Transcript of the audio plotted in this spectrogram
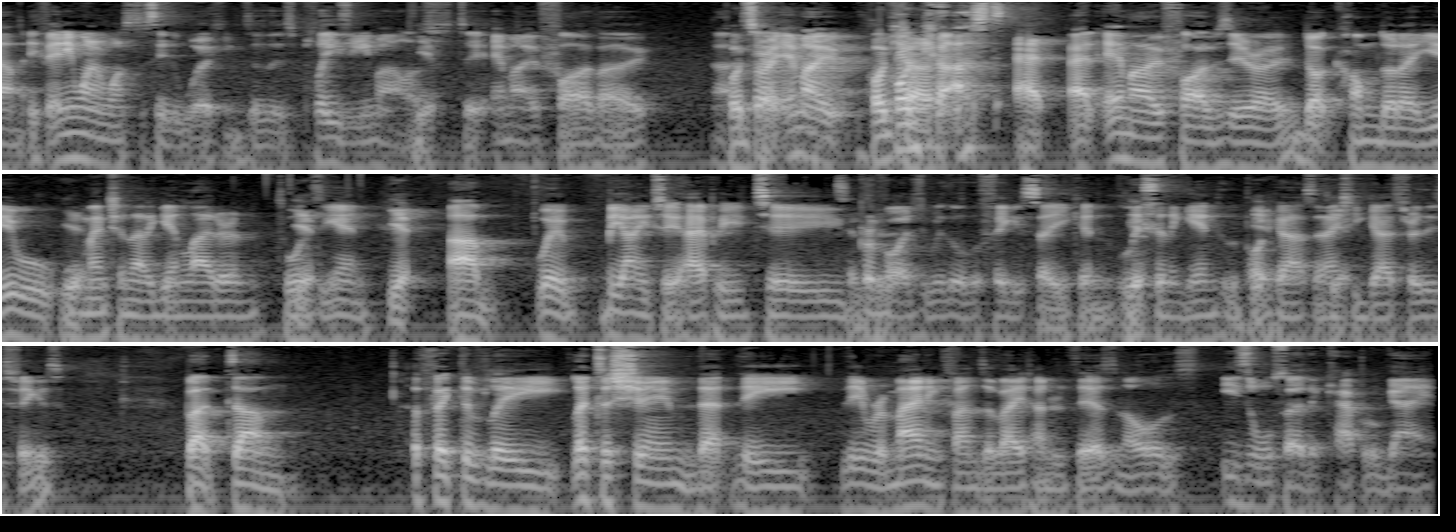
um, if anyone wants to see the workings of this, please email us Yep. to mo50. Uh, Podcast. sorry, mo Podcast podcast, at- at mo50.com.au. We'll, Yeah. we'll mention that again later and towards Yeah. the end. Yeah. Um, we'd be only too happy to Send provide you with all the figures so you can listen again to the podcast and actually go through these figures. But um, effectively, let's assume that the the remaining funds of eight hundred thousand dollars is also the capital gain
